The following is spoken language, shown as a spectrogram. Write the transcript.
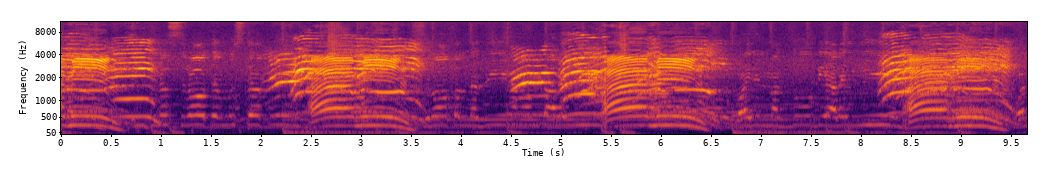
Amin. İhdina sıratel mustakîm. Amin. Sıratel lezîne en'amte aleyhim. Amin. Gayril mağdûbi aleyhim. Amin. Ve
